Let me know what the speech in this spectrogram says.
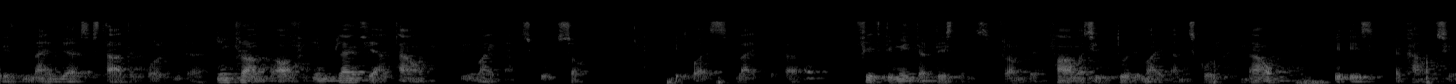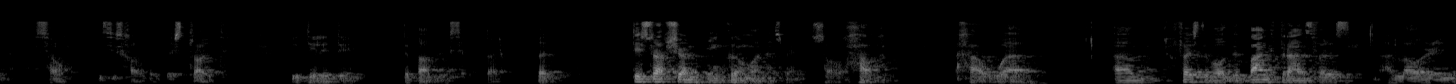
with nine years, started working there in front of in Plencia town, the maritime school. So it was like a 50 meter distance from the pharmacy to the maritime school. Now it is a council. So this is how they destroyed utility the public sector. But disruption in crew management. So how how uh, um, first of all, the bank transfers are lowering.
